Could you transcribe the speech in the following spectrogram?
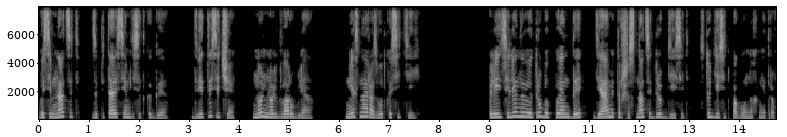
18,70 кг, 2000,002 рубля. Местная разводка сетей. Полиэтиленовые трубы ПНД, диаметр 16 дробь 10, 110 погонных метров,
